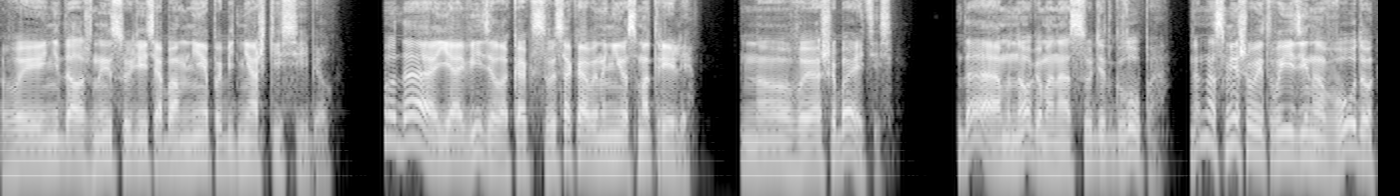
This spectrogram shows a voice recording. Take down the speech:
Вы не должны судить обо мне по бедняжке Сибил. «О да, я видела, как свысока вы на нее смотрели. Но вы ошибаетесь. Да, о многом она судит глупо. Она смешивает воедино Вуду,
